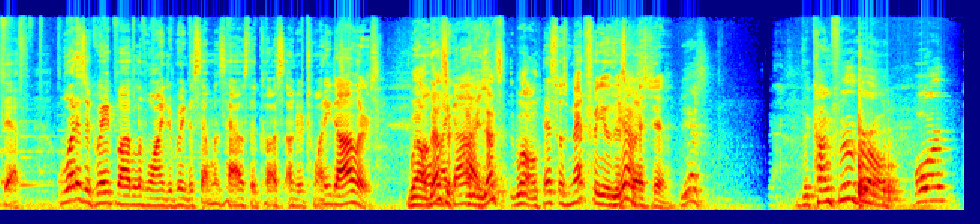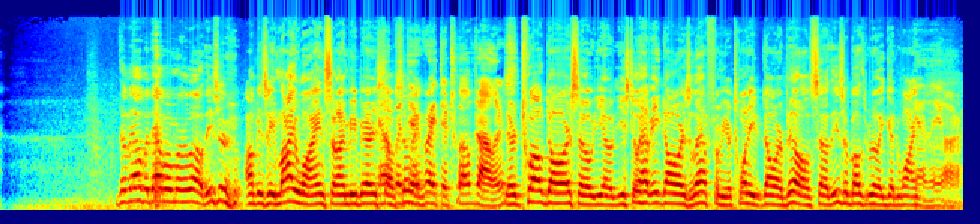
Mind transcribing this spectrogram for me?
Steph, what is a great bottle of wine to bring to someone's house that costs under twenty dollars? Well, Oh that's my a, I mean that's well. This was meant for you. This Yes. question. Yes. The Kung Fu Girl or the Velvet Devil Merlot. These are obviously my wines, so I'm being very No, self but they're great. They're twelve dollars. They're twelve dollars, so you know you still have eight dollars left from your twenty dollar bill. So these are both really good wines. Yeah, they are.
